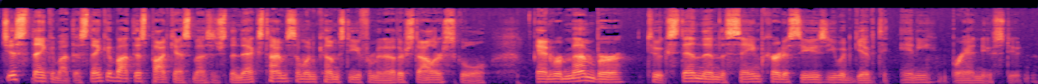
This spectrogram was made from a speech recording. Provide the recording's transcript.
just think about this. Think about this podcast message the next time someone comes to you from another style or school, and remember to extend them the same courtesies you would give to any brand new student.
